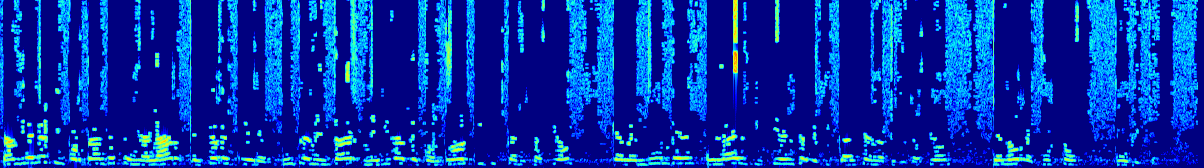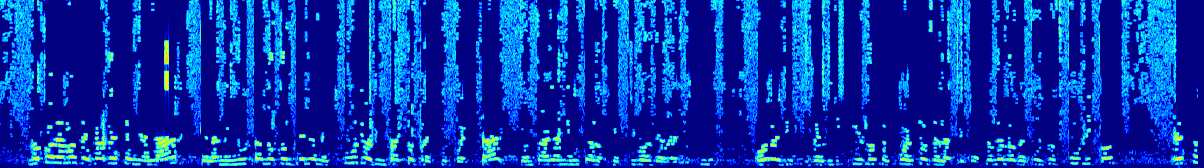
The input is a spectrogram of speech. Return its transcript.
también es importante señalar que se requiere implementar medidas de control y fiscalización que redunden en la eficiencia y eficacia en la utilización de los recursos públicos. No podemos dejar de señalar que la minuta no contiene el estudio de impacto presupuestal, contrariamente al objetivo de reducir o redirigir los esfuerzos de la aplicación de los recursos públicos. Esto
